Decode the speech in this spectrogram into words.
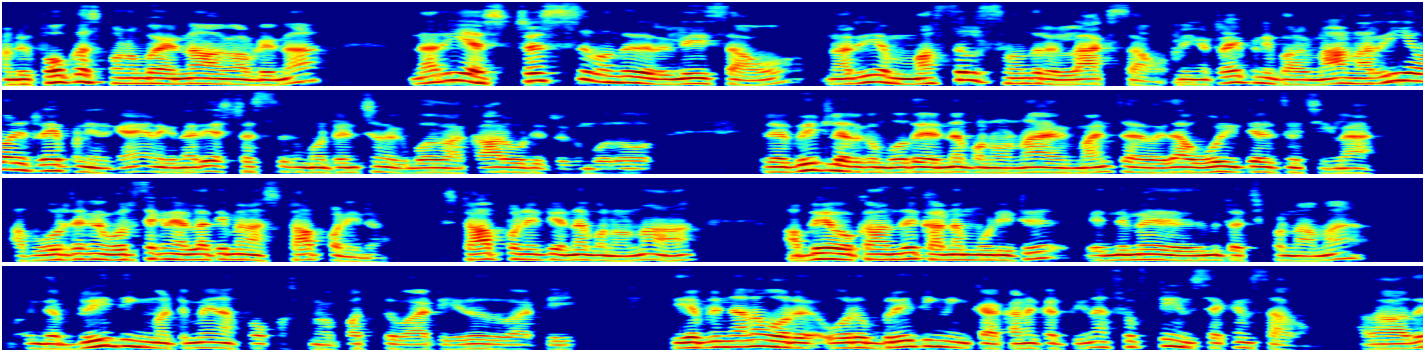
அப்படி ஃபோக்கஸ் பண்ணும்போது என்ன ஆகும் அப்படின்னா, நிறைய ஸ்ட்ரெஸ் வந்து ரிலீஸ் ஆகும். நிறைய மசில்ஸ் வந்து ரிலாக்ஸ் ஆகும். நீங்கள் ட்ரை பண்ணி பாருங்கள் நான் நிறைய வாட்டி ட்ரை பண்ணியிருக்கேன். எனக்கு நிறைய ஸ்ட்ரெஸ் இருக்கும்போது, டென்ஷன் இருக்கும்போது, நான் கார் ஓட்டிகிட்டு இருக்கும்போதோ, இல்லை வீட்டில் இருக்கும்போது என்ன பண்ணுவேன்னா, எனக்கு மைண்ட்ஸ்ல ஏதாவது ஓடிட்டே இருந்துச்சுன்னு வச்சுக்கலாம் அப்போ ஒரு செகண்ட் ஒரு செகண்ட் எல்லாத்தையுமே நான் ஸ்டாப் பண்ணிடுவேன். ஸ்டாப் பண்ணிட்டு என்ன பண்ணுவேன்னா, அப்படியே உட்காந்து கண்ணை மூடிட்டு எதுவுமே எதுவுமே டச் பண்ணாமல் இந்த ப்ரீத்திங் மட்டுமே நான் ஃபோக்கஸ் பண்ணுவேன். 10 வாட்டி, 20 வாட்டி. இது எப்படி இருந்தாலும் ஒரு ஒரு ப்ரீத்திங் நீங்கள் கணக்கெடுத்தீங்கன்னா 15 செகண்ட்ஸ் ஆகும். அதாவது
